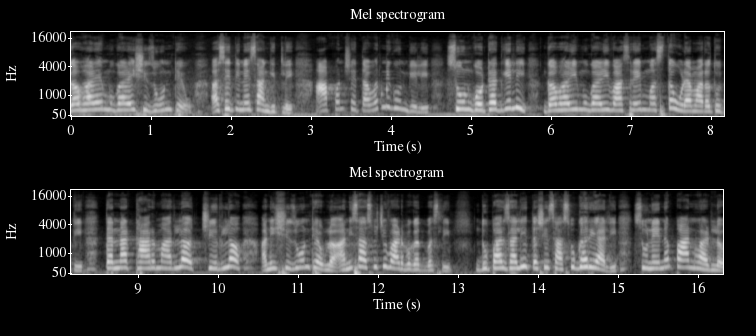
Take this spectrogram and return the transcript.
गव्हाळे मुगाळे शिजवून ठेव असे तिने सांगितले. आपण शेतावर निघून गेली. सून गोठ्यात गेली. गव्हाळी मुगाळी वासरे मस्त उड्या मारत होती. त्यांना ठार मारलं चिरलं आणि शिजवून ठेवलं आणि सासूची वाट बघत बसली. दुपार झाली तशी सासू घरी आली. सुनेनं पान वाढलं.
